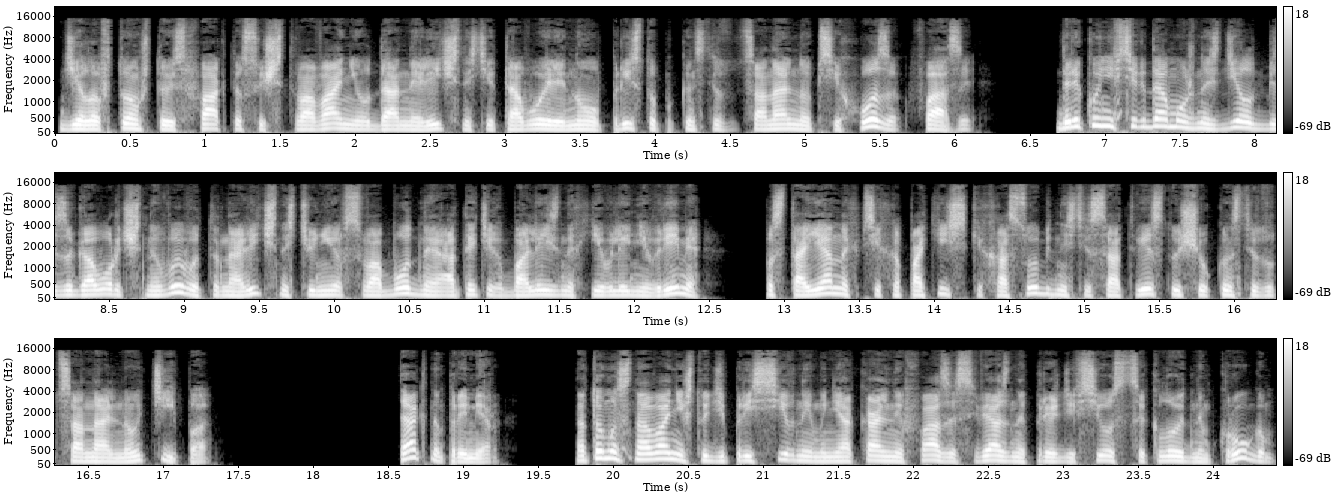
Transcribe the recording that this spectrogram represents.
Дело в том, что из факта существования у данной личности того или иного приступа конституционального психоза, фазы, далеко не всегда можно сделать безоговорочный вывод о наличности у нее в свободное от этих болезненных явлений время постоянных психопатических особенностей соответствующего конституционального типа. Так, например, на том основании, что депрессивные и маниакальные фазы связаны прежде всего с циклоидным кругом,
